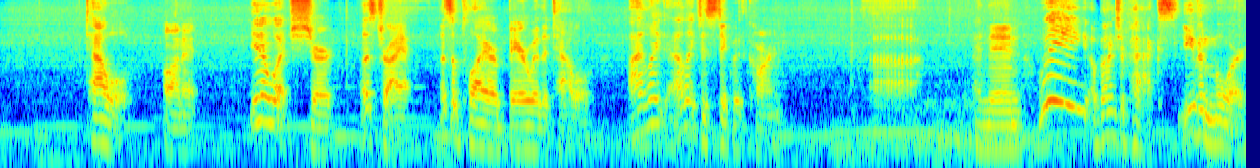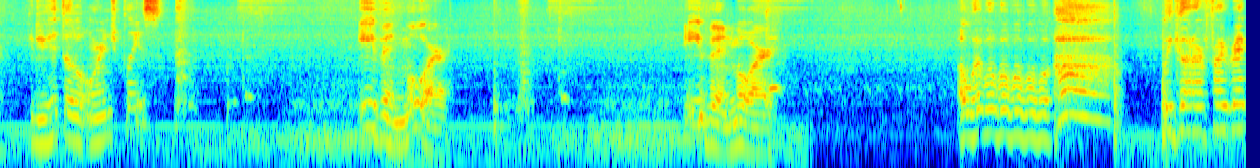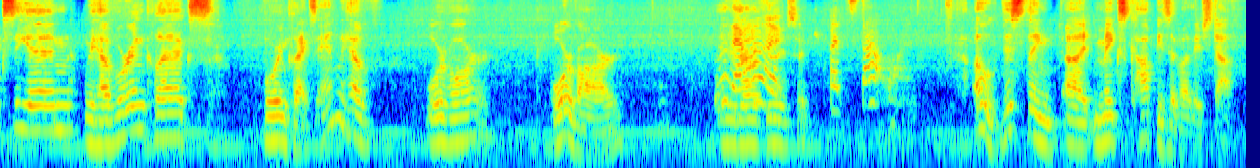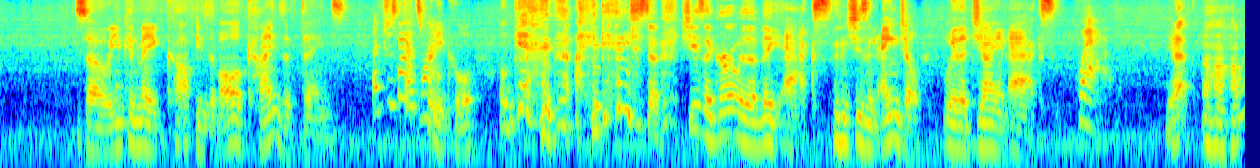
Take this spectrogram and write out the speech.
towel on it. You know what? Sure. Let's try it. Let's apply our bear with a towel. I like I like to stick with Karn. Uh, and then, whee! A bunch of packs. Even more. Could you hit the little orange, please? Even more. Even more. Oh, whoa, whoa, whoa, whoa, whoa, whoa. we got our Phyrexian. We have Vorinclex. Vorinclex. And we have Orvar. Orvar. That we got one. What's that one? Oh, this thing uh, makes copies of other stuff. So you can make copies of all kinds of things. What's Just, that that's one? pretty cool. Well, give, give me just a, she's a girl with a big axe. She's an angel with a giant axe. Wow. Yeah, Uh huh.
